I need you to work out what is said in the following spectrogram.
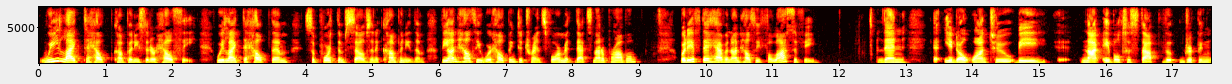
We like to help companies that are healthy. We like to help them support themselves and accompany them. The unhealthy, we're helping to transform it. That's not a problem. But if they have an unhealthy philosophy, then eh, you don't want to be eh, not able to stop the dripping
